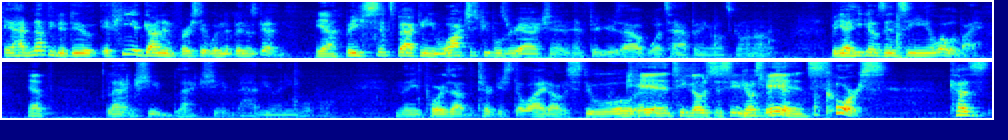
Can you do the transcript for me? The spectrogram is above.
it had nothing to do. If he had gone in first, it wouldn't have been as good. Yeah. But he sits back and he watches people's reaction and figures out what's happening and what's going on. But yeah, he goes in singing a lullaby. Yep. Black sheep, black sheep, have you any wool? And then he pours out the Turkish delight on a stool. Kids. He goes to see the goes kid- kids. Of course. Because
